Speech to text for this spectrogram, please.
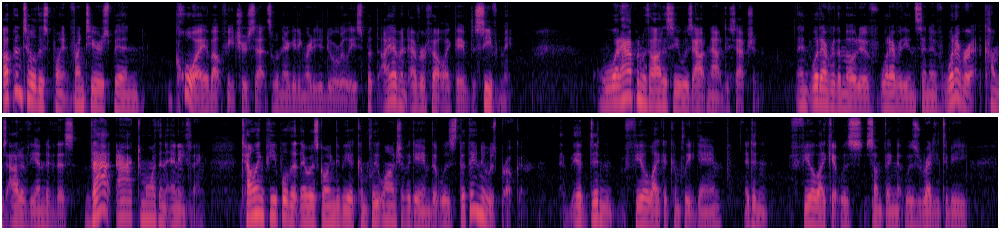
Up until this point, Frontier's been coy about feature sets when they're getting ready to do a release, but I haven't ever felt like they've deceived me. What happened with Odyssey was out and out deception. And whatever the motive, whatever the incentive, whatever comes out of the end of this, that act more than anything, telling people that there was going to be a complete launch of a game that was that they knew was broken. It didn't feel like a complete game. It didn't feel like it was something that was ready to be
